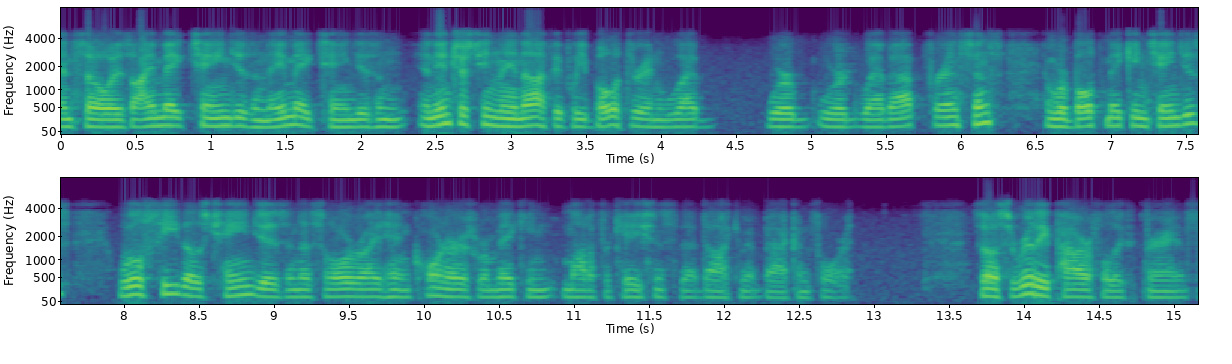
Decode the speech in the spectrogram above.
And so as I make changes and they make changes, and, and interestingly enough, if we both are in web, Word, Web App, for instance, and we're both making changes, we'll see those changes in this lower right-hand corner as we're making modifications to that document back and forth. So it's a really powerful experience.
